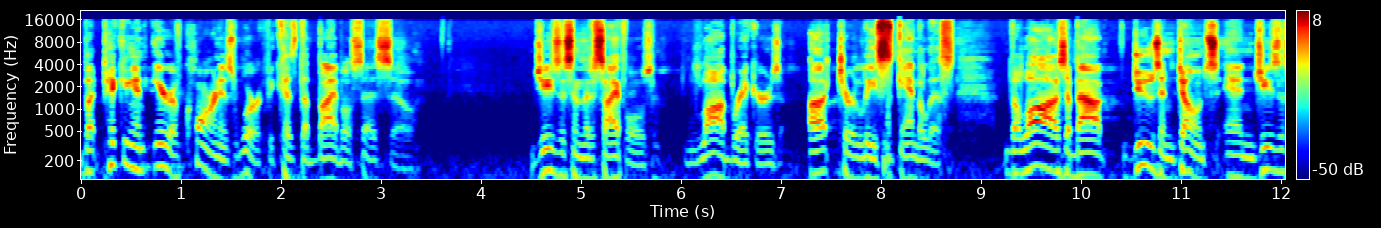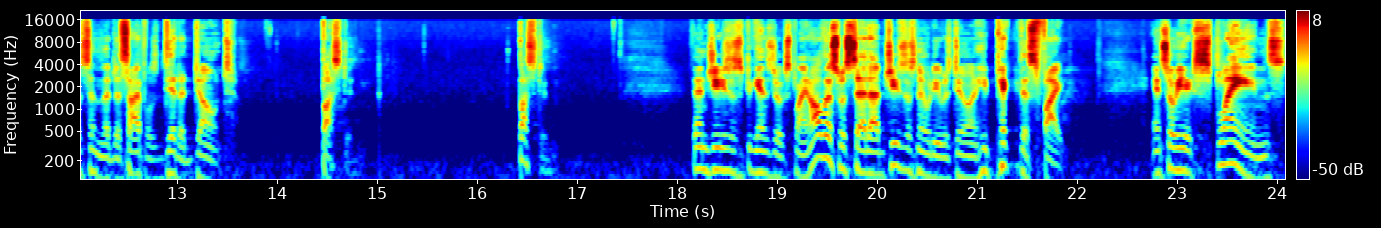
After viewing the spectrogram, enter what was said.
but picking an ear of corn is work because the Bible says so. Jesus and the disciples, lawbreakers, utterly scandalous. The law is about do's and don'ts, and Jesus and the disciples did a don't. Busted. Busted. Then Jesus begins to explain. All this was set up. Jesus knew what he was doing. He picked this fight. And so he explains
